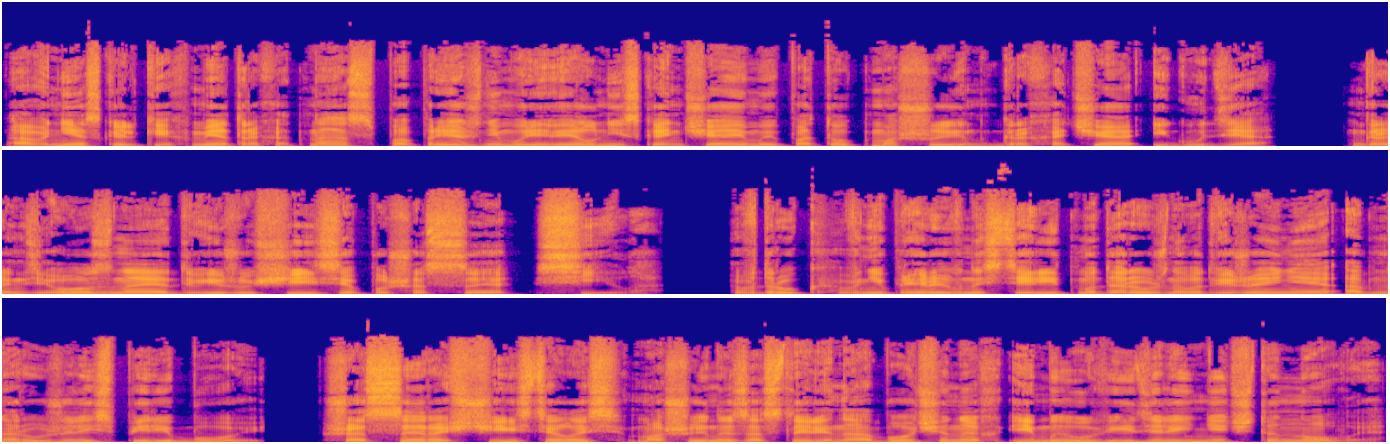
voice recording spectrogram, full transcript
А в нескольких метрах от нас по-прежнему ревел нескончаемый поток машин, грохоча и гудя, грандиозная, движущаяся по шоссе сила. Вдруг в непрерывности ритма дорожного движения обнаружились перебои. Шоссе расчистилось, машины застыли на обочинах, и мы увидели нечто новое.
